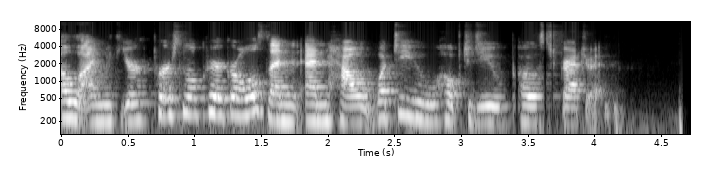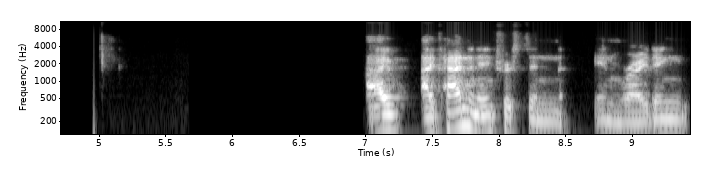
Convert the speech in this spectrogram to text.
align with your personal career goals, and and how what do you hope to do postgraduate? I've I've had an interest in in writing,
